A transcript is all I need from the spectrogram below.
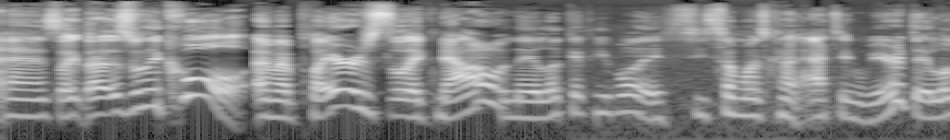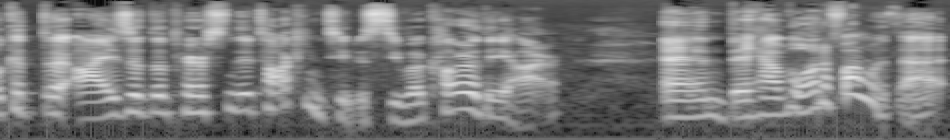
And it's like that is really cool. And my players like now when they look at people, they see someone's kind of acting weird. They look at the eyes of the person they're talking to to see what color they are, and they have a lot of fun with that.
